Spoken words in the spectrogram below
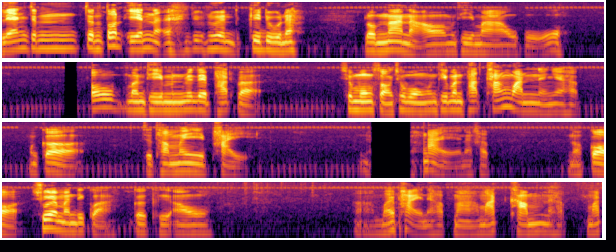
แรงจนจนต้นเอ็นอะเพื่อนๆคือดูนะลมหน้าหนาวบางทีมาโอ้โหแล้วบางทีมันไม่ได้พัดแบบชั่วโมงสองชั่วโมงบางทีมันพัดทั้งวันอย่างเงี้ยครับ มันก็จะทำให้ไผ่ได้นะครับเนาะก็ช่วยมันดีกว่า ก็คือเอาไม้ไผ่นะครับ มามัดค้ำนะครับ มัด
